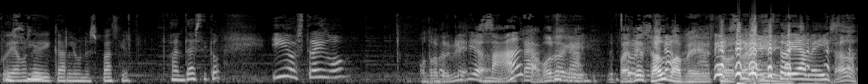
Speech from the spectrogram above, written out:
podríamos sí. dedicarle un espacio. Fantástico. Y os traigo ¿Otra primicia? ¿Más? Estamos aquí. Parece sálvame esto. Sí, esto ya veis. Claro,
